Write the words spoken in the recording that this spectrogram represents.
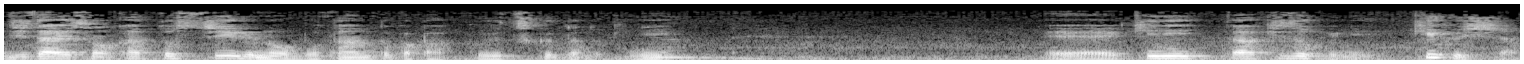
時代、そのカットスチールのボタンとかパック作った時に、えー、気に入った貴族に寄付しちゃう。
